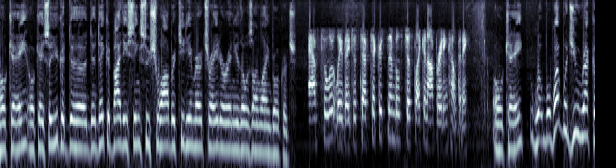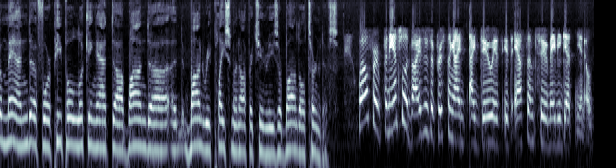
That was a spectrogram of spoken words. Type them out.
Okay, okay. So you could, uh, they could buy these things through Schwab or TD Ameritrade or any of those online brokerage. Absolutely, they just have ticker symbols, just like an operating company. Okay, what would you recommend uh, for people looking at uh, bond uh, bond replacement opportunities or bond alternatives? Well, for financial advisors, the first thing I, I do is, is ask them to maybe get, you know,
